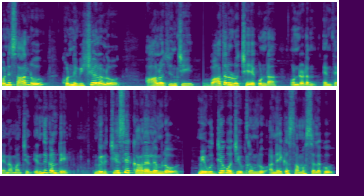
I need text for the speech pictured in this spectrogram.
కొన్నిసార్లు కొన్ని విషయాలలో ఆలోచించి వాదనలు చేయకుండా ఉండడం ఎంతైనా మంచిది. ఎందుకంటే మీరు చేసే కార్యాలయంలో మీ ఉద్యోగ జీవితంలో అనేక సమస్యలకు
